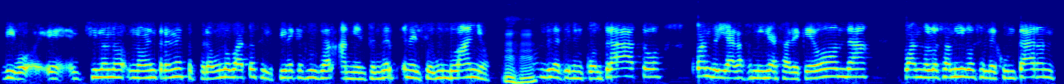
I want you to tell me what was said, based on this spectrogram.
digo, eh, en Chino no, no entra en eso, pero a un novato se le tiene que juzgar, a mi entender, en el segundo año, cuando ya tienen contrato, cuando ya la familia sabe qué onda, cuando los amigos se le juntaron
